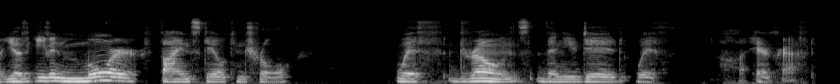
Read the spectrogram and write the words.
you have even more fine scale control with drones than you did with uh, aircraft.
